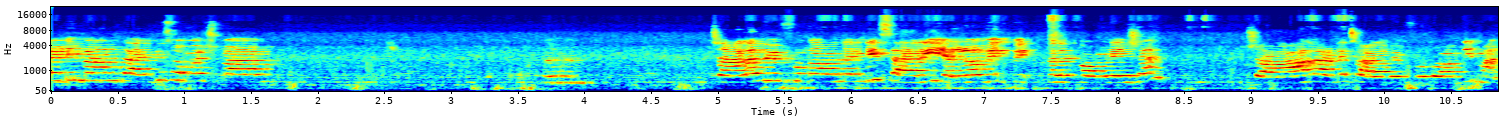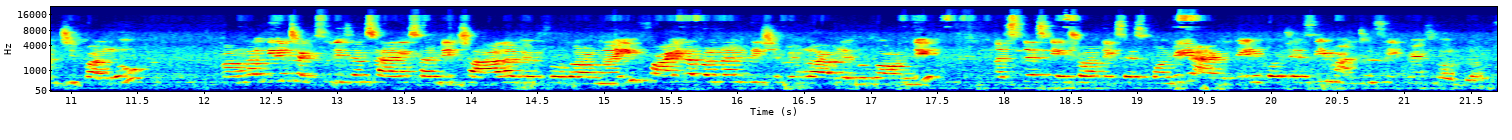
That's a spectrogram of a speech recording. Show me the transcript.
Reddy ma'am thank you so much ma'am చాలా బ్యూటిఫుల్గా ఉందండి. Sari yellow with pink colour combination చాలా అంటే చాలా బ్యూటిఫుల్గా ఉంది. మంచి పళ్ళు. మంగళగిరి చెక్స్ డిజైన్ శారీస్ అండి. చాలా బ్యూటిఫుల్గా ఉన్నాయి. ఫైవ్ డబల్ నైన్ ఫ్రీ షిప్పింగ్లో అవైలబుల్గా ఉంది. నచ్చితే స్క్రీన్ షాట్ తీసేసుకోండి. అండ్ దీనికి వచ్చేసి మంచి sequence work blouse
